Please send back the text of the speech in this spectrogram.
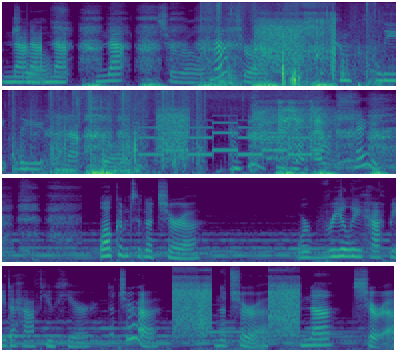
Na- na- Natural. na- Natural. natural. Completely natural. hey, welcome to Natura. We're really happy to have you here. Natura. Natura. Natura.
